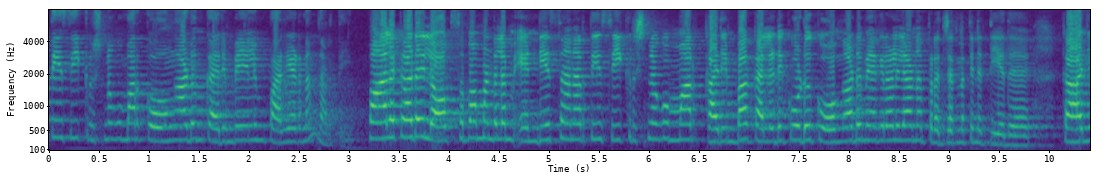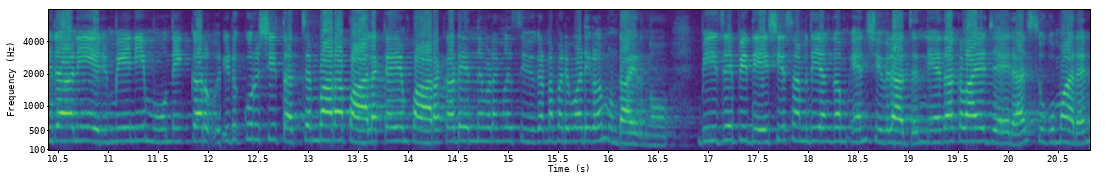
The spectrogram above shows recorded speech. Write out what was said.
സ്ഥാനാർത്ഥി സി കൃഷ്ണകുമാർ കോങ്ങാടും കരിമ്പയിലും പര്യടനം നടത്തി. പാലക്കാട് ലോക്സഭാ മണ്ഡലം എൻ ഡി എ സ്ഥാനാർത്ഥി സി കൃഷ്ണകുമാർ കരിമ്പ കല്ലടിക്കോട് കോങ്ങാട് മേഖലകളിലാണ് പ്രചരണത്തിനെത്തിയത്. കാഞ്ഞിരാണി എരുമേനി മൂന്നേക്കർ ഇടുക്കുറിശി തച്ചമ്പാറ പാലക്കയം പാറക്കാട് എന്നിവിടങ്ങളിൽ സ്വീകരണ പരിപാടികളും ഉണ്ടായിരുന്നു. ബി ജെ പി ദേശീയ സമിതി അംഗം എൻ ശിവരാജൻ നേതാക്കളായ Jayaraj Sukumaran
